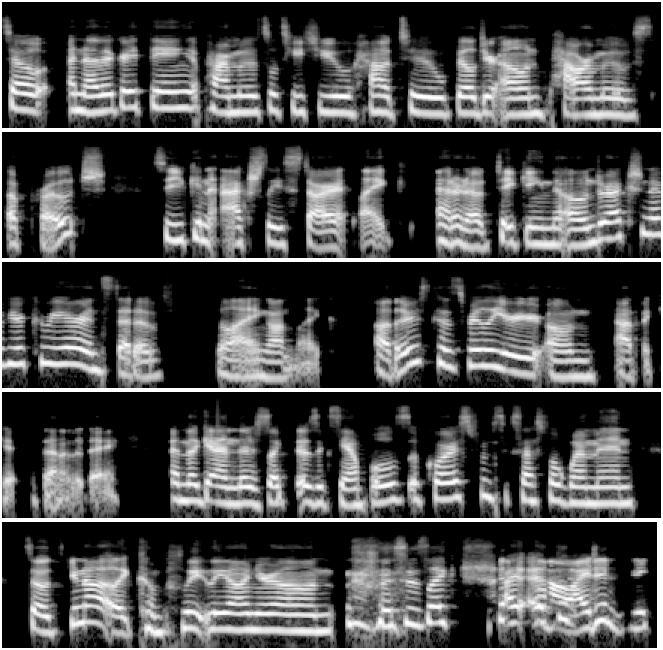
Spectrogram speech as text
So another great thing, Power Moves will teach you how to build your own Power Moves approach. So you can actually start like, I don't know, taking the own direction of your career instead of relying on like others, because really you're your own advocate at the end of the day. And again, there's like those examples, of course, from successful women. So you're not like completely on your own. this is like, I, no, I, I didn't make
